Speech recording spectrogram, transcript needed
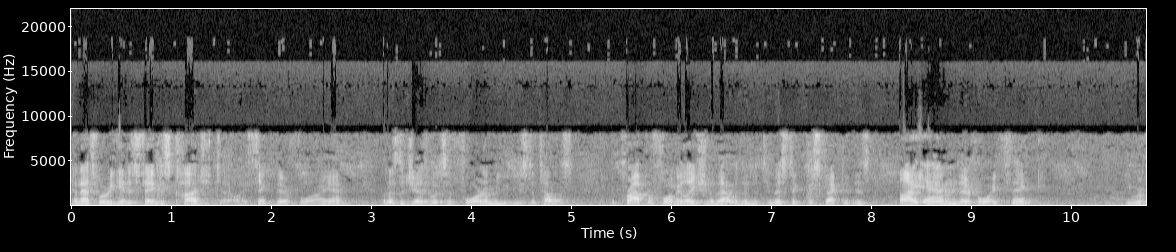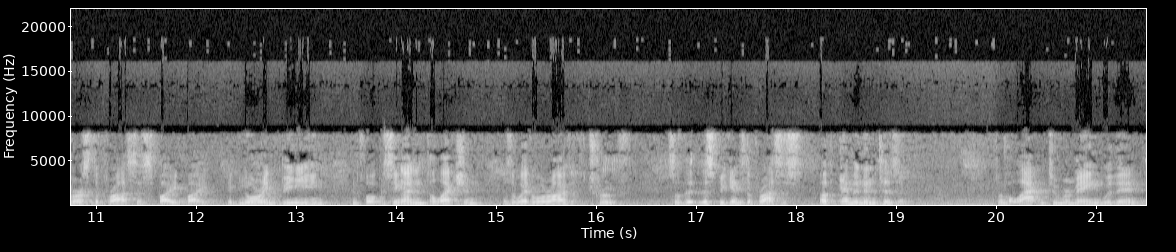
And that's where we get his famous cogito, I think, therefore I am. But as the Jesuits at Fordham used to tell us, the proper formulation of that within the Thomistic perspective is I am, therefore I think. He reversed the process by, by ignoring being and focusing on intellection as a way to arrive at the truth. So th- this begins the process of immanentism, from the Latin to remain within,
